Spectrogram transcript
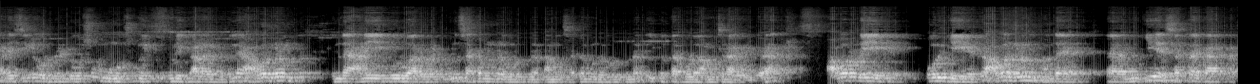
கடைசியில் ஒரு ரெண்டு வருஷம் மூணு வருஷம் இருக்கக்கூடிய காலகட்டத்தில் அவர்களும் இந்த அணையை தூர்வார வேண்டும் சட்டமன்ற உறுப்பினர் நம்ம சட்டமன்ற உறுப்பினர் இப்போ தற்போது அமைச்சராக இருக்கிறார். அவருடைய கோரிக்கையை ஏற்று அவர்களும் அந்த முக்கிய சட்ட க-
